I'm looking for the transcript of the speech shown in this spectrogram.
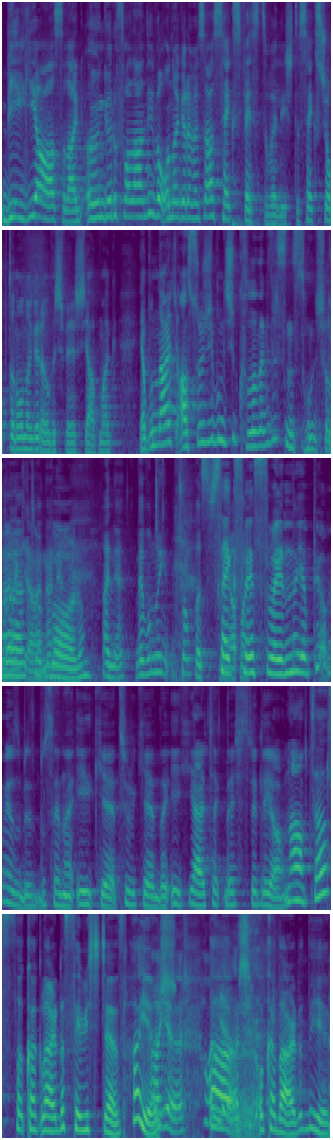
bilgiyi alsalar öngörü falan değil ve ona göre mesela seks festivali işte seks shop'tan ona göre alışveriş yapmak. Ya bunlar astrolojiyi bunun için kullanabilirsiniz sonuç olarak Evet yani. çok hani, doğru. Hani ve bunu çok basit Seks yapmak. festivalini yapıyor muyuz biz bu sene? İlki Türkiye'de ilk gerçekleştiriliyor. Ne yapacağız? Sokaklarda sevişeceğiz. Hayır. Hayır, Daha hayır. o kadar da değil.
